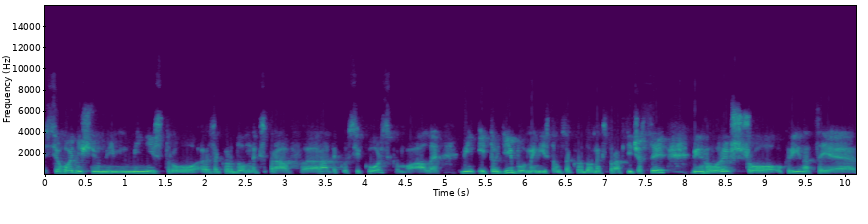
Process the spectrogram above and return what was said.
сьогоднішньому міністру закордонних справ Радику Сікорському, але він і тоді був міністром закордонних справ. В ті часи він говорив, що Україна це є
